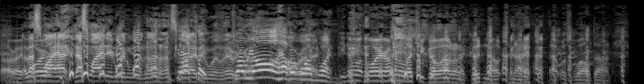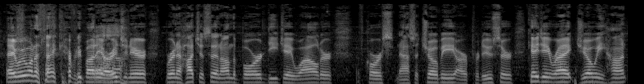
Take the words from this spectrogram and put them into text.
All right, that's Moyer. why I, that's why I didn't win one, huh? That's why I didn't win. There That's we why go. we all haven't All right. won one. You know what, Moyer? I'm going to let you go out on a good note tonight. That was well done. Hey, we want to thank everybody. Our uh. engineer, Brenna Hutchison, on the board, DJ Wilder, of course, NASA Chobe, our producer, KJ Wright, Joey Hunt.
